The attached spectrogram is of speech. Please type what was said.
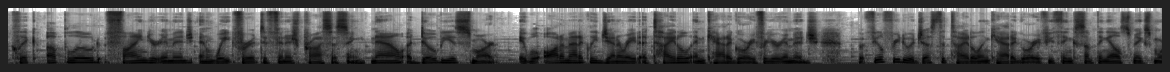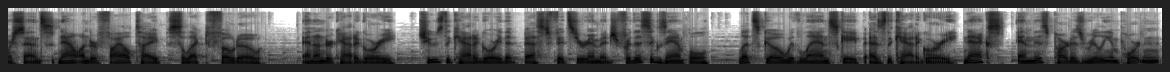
Click upload, find your image, and wait for it to finish processing. Now, Adobe is smart. It will automatically generate a title and category for your image, but feel free to adjust the title and category if you think something else makes more sense. Now under file type, select photo, and under category, choose the category that best fits your image. For this example, Let's go with landscape as the category. Next, and this part is really important,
